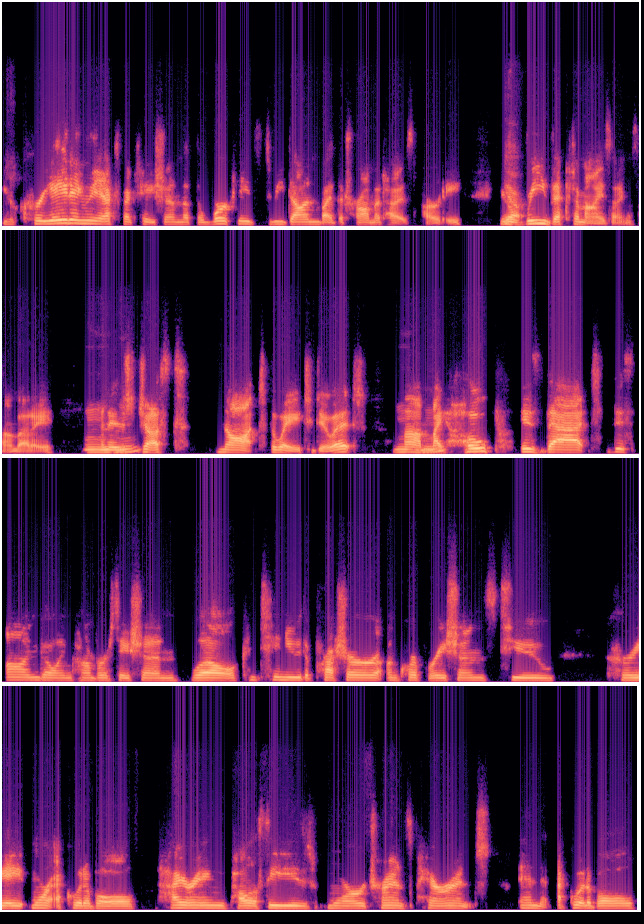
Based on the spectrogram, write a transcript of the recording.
you're creating the expectation that the work needs to be done by the traumatized party. You're yeah. re-victimizing somebody, mm-hmm. and it is mm-hmm. just not the way to do it. Mm-hmm. Um, my hope is that this ongoing conversation will continue the pressure on corporations to create more equitable hiring policies, more transparent and equitable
